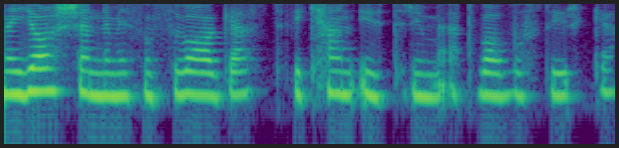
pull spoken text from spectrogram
När jag kände mig som svagast fick han utrymme att vara vår styrka.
